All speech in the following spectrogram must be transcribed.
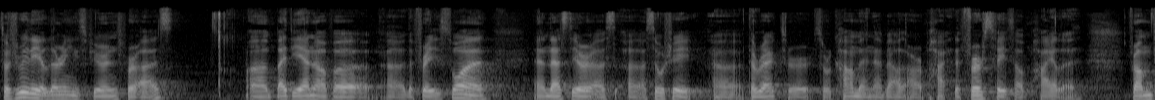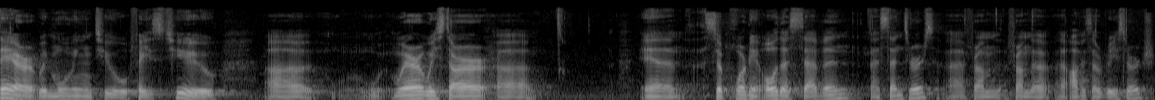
So it's really a learning experience for us. Uh, by the end of uh, the phase one, and that's their associate director sort of comment about our the first phase of pilot. From there, we're moving to phase two, where we start uh, in supporting all the seven uh, centers uh, from, from the Office of Research.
